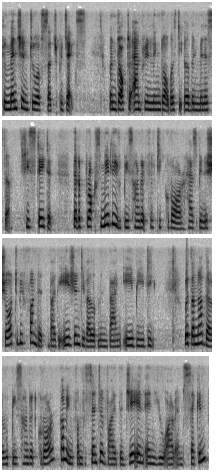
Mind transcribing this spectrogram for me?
To mention two of such projects, when Dr. Ampareen Lyngdoh was the urban minister, she stated that approximately rupees 150 crore has been assured to be funded by the Asian Development Bank ABD, with another rupees 100 crore coming from the center via the JNNURM second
